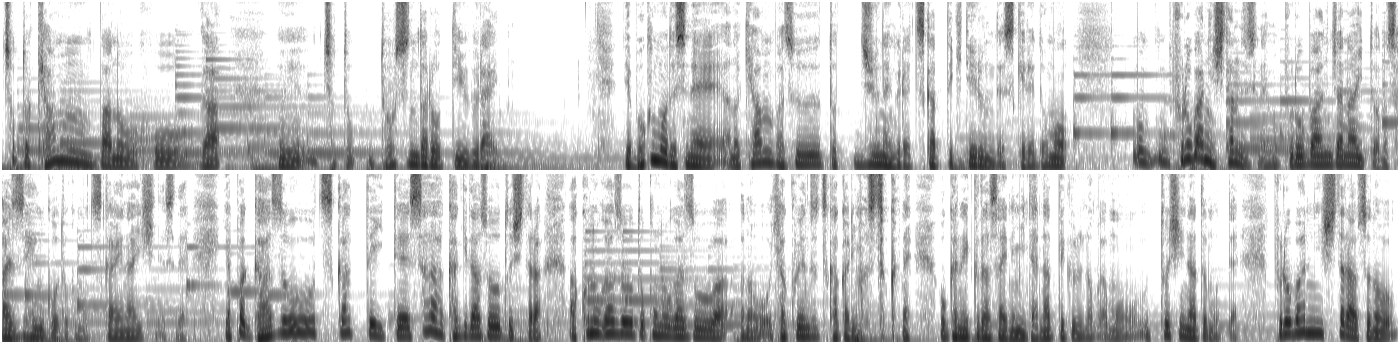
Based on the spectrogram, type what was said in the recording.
ちょっとキャンバの方が、うん、ちょっとどうすんだろうっていうぐらいで僕もですねあのキャンバずっと10年ぐらい使ってきているんですけれどももうプロ版にしたんですよね。もうプロ版じゃないとあのサイズ変更とかも使えないしですね。やっぱ画像を使っていて、さあ書き出そうとしたら、あ、この画像とこの画像はあの100円ずつかかりますとかね、お金くださいねみたいになってくるのがもう鬱陶しいなと思って、プロ版にしたらその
